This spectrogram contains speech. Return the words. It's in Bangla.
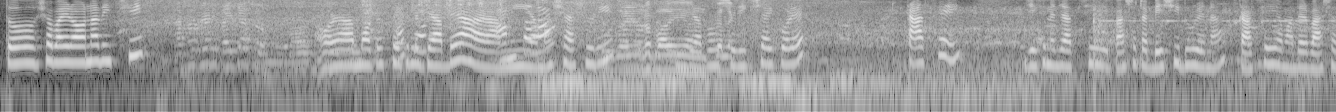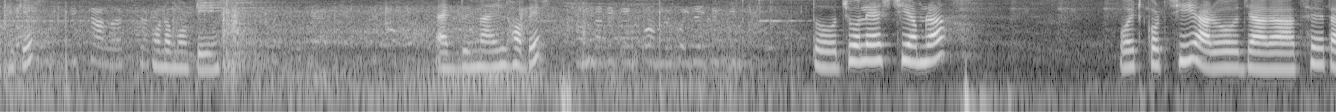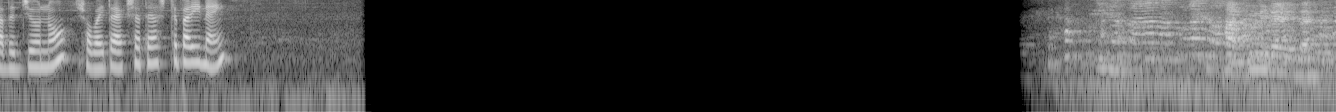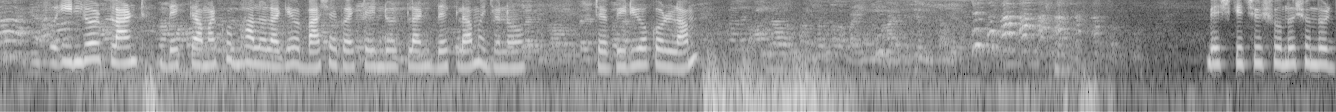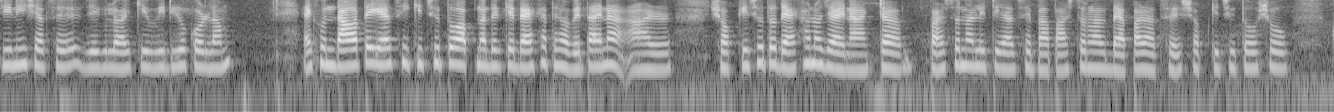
তো সবাই রওনা দিচ্ছি। ওরা মোটরসাইকেলে যাবে আর আমি আমার শাশুড়ি যাব হচ্ছে রিক্সায় করে। কাছেই যেখানে যাচ্ছি বাসাটা বেশি দূরে না কাছেই আমাদের বাসা থেকে। মোটামুটি এক দুই মাইল হবে। তো চলে এসছি আমরা। ওয়েট করছি আরও যারা আছে তাদের জন্য। সবাই তো একসাথে আসতে পারি নাই। ইনডোর প্লান্ট দেখতে আমার খুব ভালো লাগে। ওর বাসায় কয়েকটা ইনডোর প্লান্ট দেখলাম ওই জন্য একটা ভিডিও করলাম। বেশ কিছু সুন্দর সুন্দর জিনিস আছে যেগুলো আর কি ভিডিও করলাম। এখন দাওয়াতে গেছি, কিছু তো আপনাদেরকে দেখাতে হবে, তাই না? আর সব কিছু তো দেখানো যায় না, একটা পার্সোনালিটি আছে বা পার্সোনাল ব্যাপার আছে সব কিছু তো শো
